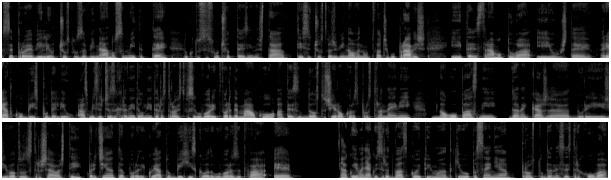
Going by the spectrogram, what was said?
се проявили от чувство за вина, но самите те, докато се случват тези неща, ти се чувстваш виновен от това, че го правиш и те е срам от това и въобще рядко би споделил. Аз мисля, че за хранителните разстройства се говори твърде малко, а те са доста широко разпространени, много опасни, да не кажа дори живото застрашаващи. Причината, поради която бих искала да говоря за това е ако има някой сред вас, който има такива опасения, просто да не се страхува,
